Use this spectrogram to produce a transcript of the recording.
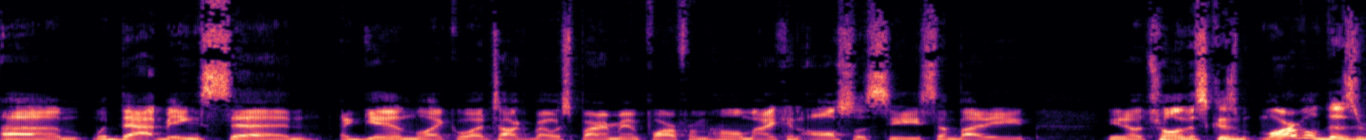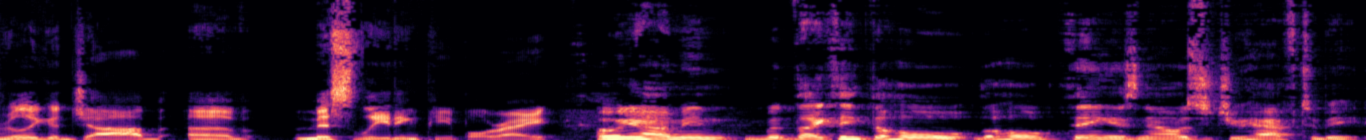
um, with that being said, again, like what I talked about with Spider-Man Far From Home, I can also see somebody you know, trolling this because Marvel does a really good job of misleading people, right? Oh yeah, I mean, but I think the whole the whole thing is now is that you have to be. Think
